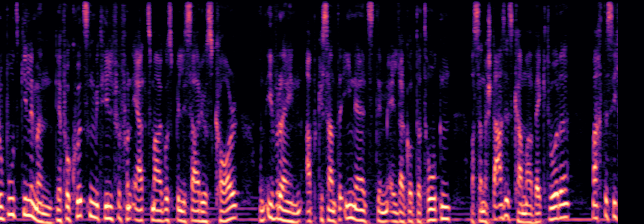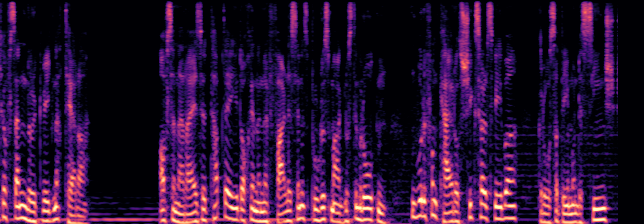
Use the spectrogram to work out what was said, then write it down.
Rubut Gilliman, der vor kurzem mit Hilfe von Erzmagus Belisarius Call und Ivrain, Abgesandter Ineds, dem Eldergott der Toten, aus seiner Stasiskammer erweckt wurde, machte sich auf seinen Rückweg nach Terra. Auf seiner Reise tappte er jedoch in eine Falle seines Bruders Magnus dem Roten und wurde von Kairos Schicksalsweber, großer Dämon des Sinj,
